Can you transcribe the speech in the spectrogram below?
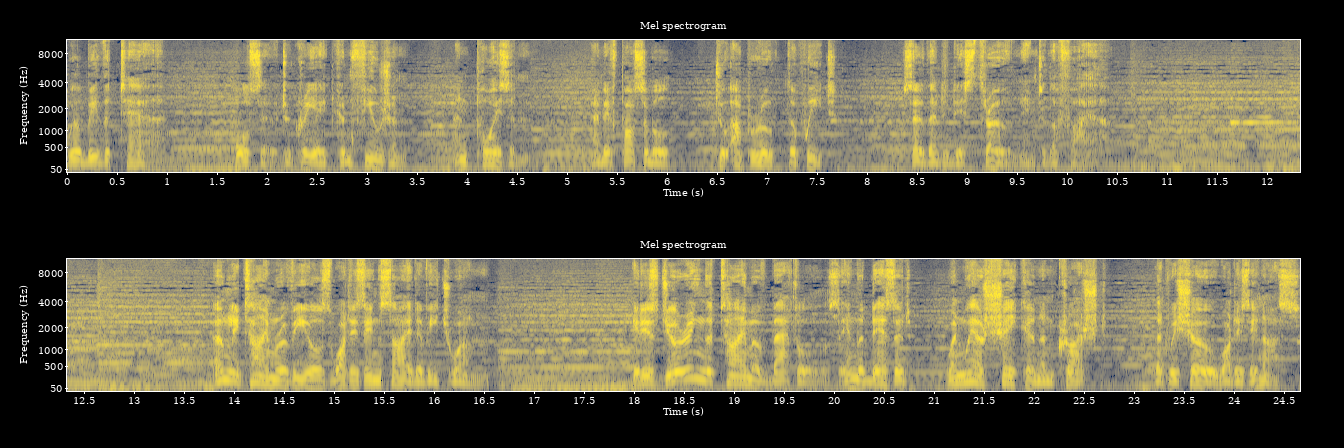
will be the tare, also to create confusion and poison, and if possible, to uproot the wheat so that it is thrown into the fire. Only time reveals what is inside of each one. It is during the time of battles in the desert when we are shaken and crushed that we show what is in us.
